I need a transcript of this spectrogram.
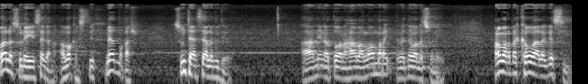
waa la suneeyey isagana abubakar sidiiq miyaad maqasho? Suntaasaa lagu dila nin addoon ahaabaa loo maray dabeedna waa la suneeyey. Cumarna ka waa laga siiyey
